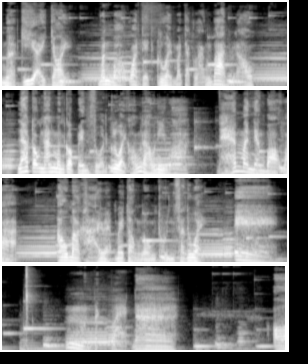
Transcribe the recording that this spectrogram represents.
เมื่อกี้ไอ้จ้อย มันบอกว่าเด็ดกล้วยมาจากหลังบ้านเรา แล้วตรงนั้นมันก็เป็นสวนกล้วยของเรานี่หว่า แถมมันยังบอกว่า เอามาขายแบบไม่ต้องลงทุนซะด้วย เอะอืมมันแปลกๆนะอ๋อ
